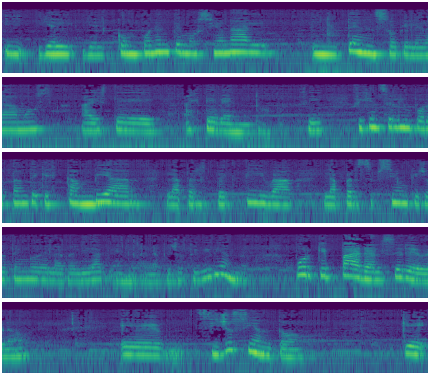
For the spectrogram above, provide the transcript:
y el componente emocional intenso que le damos a este, a este evento. ¿sí? Fíjense lo importante que es cambiar la perspectiva, la percepción que yo tengo de la realidad en la que yo estoy viviendo. Porque para el cerebro, eh, si yo siento que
